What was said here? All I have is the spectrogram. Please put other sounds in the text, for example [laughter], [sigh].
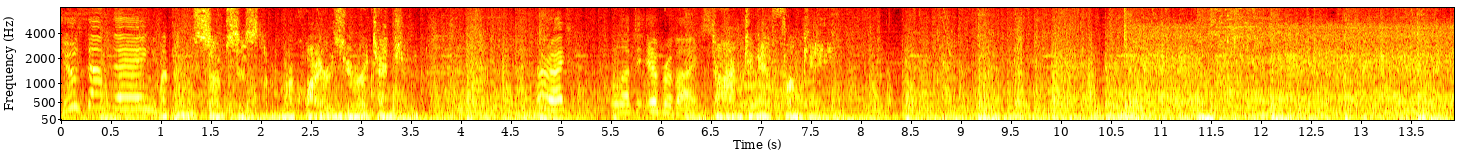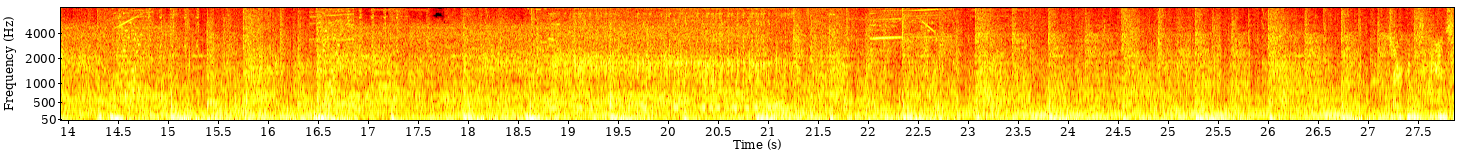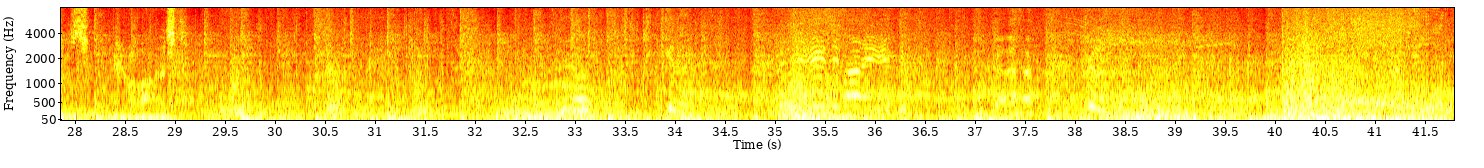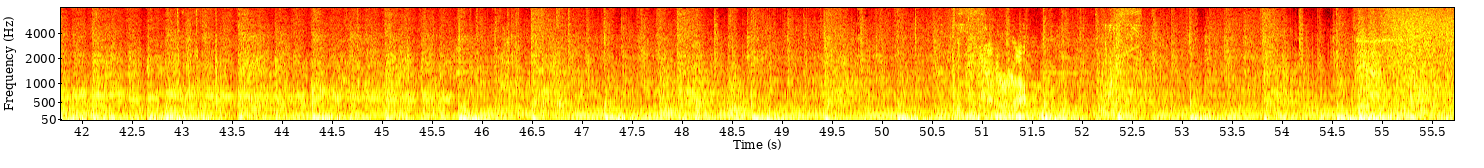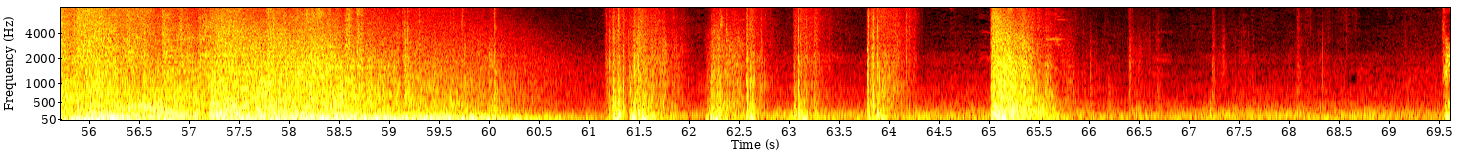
do something! Subsystem requires your attention. Alright, we'll have to improvise. Time to get funky.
